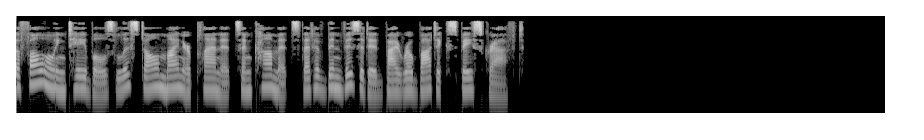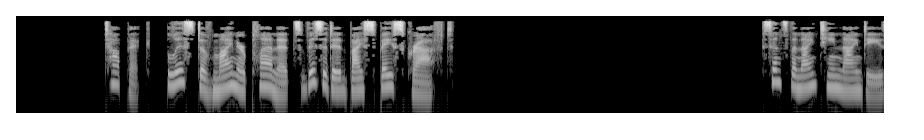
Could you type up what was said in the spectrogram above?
The following tables list all minor planets and comets that have been visited by robotic spacecraft. List of minor planets visited by spacecraft. Since the 1990s,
